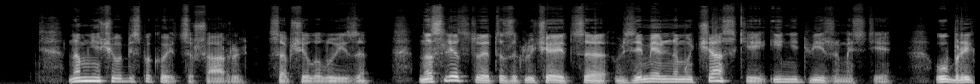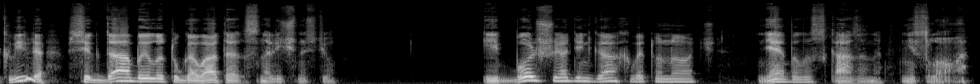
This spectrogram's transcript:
— Нам нечего беспокоиться, Шарль, — сообщила Луиза. — Наследство это заключается в земельном участке и недвижимости. У Бриквиля всегда было туговато с наличностью и больше о деньгах в эту ночь не было сказано ни слова.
